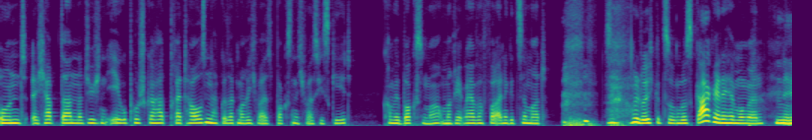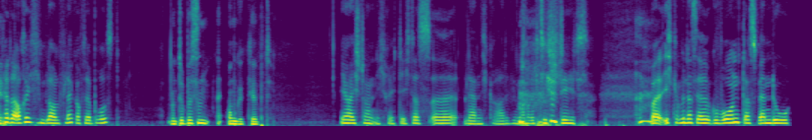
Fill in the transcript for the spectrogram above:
Und ich habe dann natürlich einen Ego-Push gehabt, 3000, habe gesagt, Marie, ich weiß boxen, ich weiß, wie es geht. Komm, wir boxen mal. Und Marie hat mir einfach voll eine gezimmert. voll durchgezogen. Du hast gar keine Hemmungen. Nee. Ich hatte auch richtig einen blauen Fleck auf der Brust. Und du bist umgekippt. Ja, ich stand nicht richtig. Das äh, lerne ich gerade, wie man richtig steht. Weil ich bin das ja gewohnt, dass wenn du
